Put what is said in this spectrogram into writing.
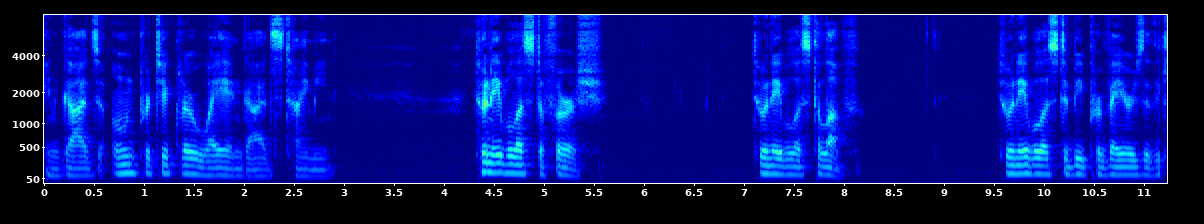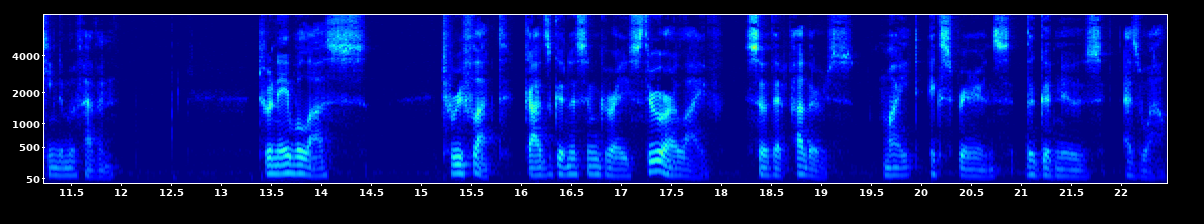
in God's own particular way and God's timing to enable us to flourish, to enable us to love, to enable us to be purveyors of the kingdom of heaven, to enable us to reflect God's goodness and grace through our life so that others might experience the good news as well.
